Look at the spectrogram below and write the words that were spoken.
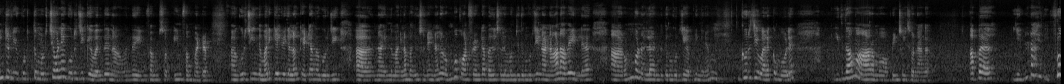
இன்டர்வியூ கொடுத்து முடித்தவொடனே குருஜிக்கு வந்து நான் வந்து இன்ஃபார்ம் சொல் இன்ஃபார்ம் பண்ணுறேன் குருஜி இந்த மாதிரி கேள்விகள்லாம் கேட்டாங்க குருஜி. நான் இந்த மாதிரிலாம் பதில் சொன்னேன். என்னால் ரொம்ப கான்ஃபிடென்ட்டாக பதில் சொல்ல முடிஞ்சதுங்க குருஜி. நான் நானாகவே இல்லை. ரொம்ப நல்லா இருந்ததுங்க குருஜி அப்படிங்கிறேன் குருஜி வழக்கம் போல் இதுதாம்மா ஆரம்பம் அப்படின்னு சொல்லி சொன்னாங்க. அப்போ என்னடா இது? இவ்வளோ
